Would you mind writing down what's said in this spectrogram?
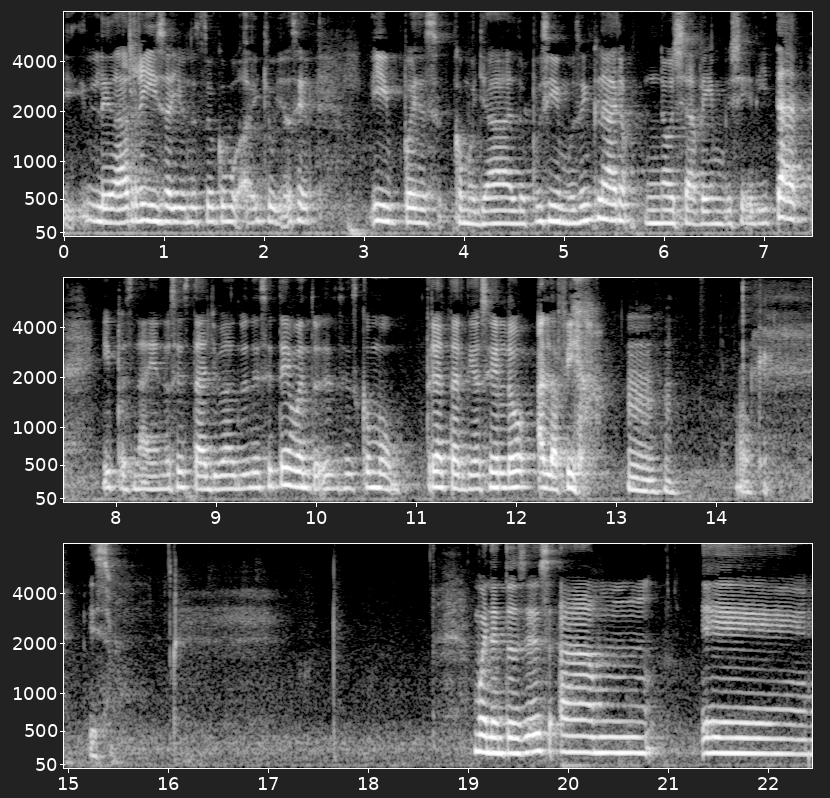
le da risa y uno está como, ay, ¿qué voy a hacer? Y pues como ya lo pusimos en claro, no sabemos editar y pues nadie nos está ayudando en ese tema, entonces es como tratar de hacerlo a la fija. Ok. Eso. Bueno, entonces, eh,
